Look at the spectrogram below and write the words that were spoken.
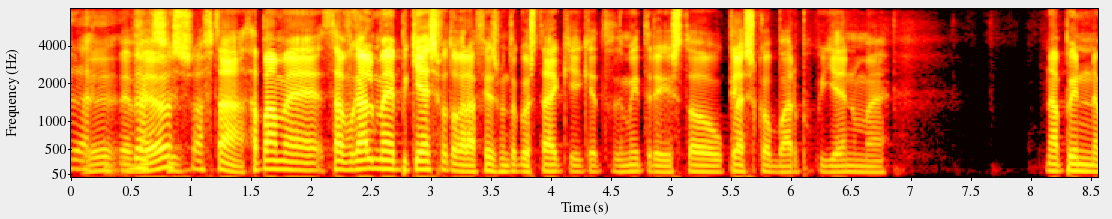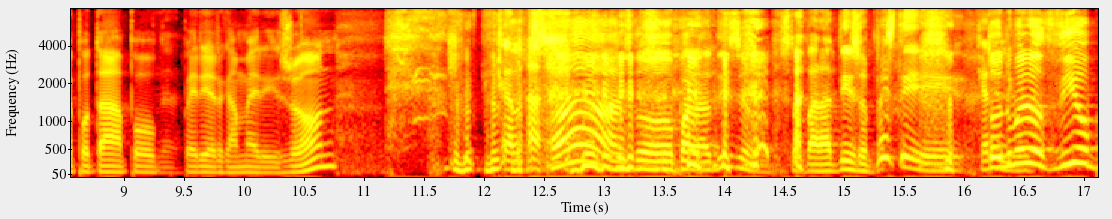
Ε, Βεβαίω. εντάξει. Αυτά. Θα, πάμε, θα βγάλουμε επικές φωτογραφίες με τον Κωστάκη και τον Δημήτρη στο κλασικό μπαρ που πηγαίνουμε να πίνουν ποτά από Ναι. περίεργα μέρη ζώων. Καλά. Α, στο Παραντίζο. Στο παραντίζο. Πες τι. κάτι το λίγο. νούμερο 2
